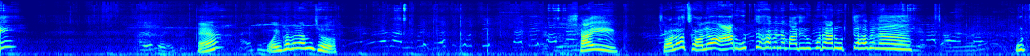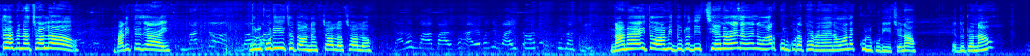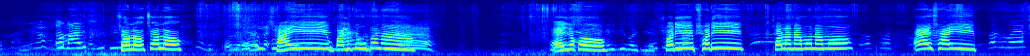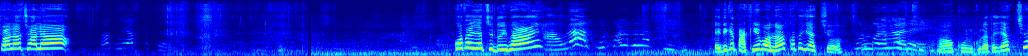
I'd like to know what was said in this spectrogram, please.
হ্যাঁ? ওইভাবে নামছো? সাইব চলো চলো, আর উঠতে হবে না, বালির উপরে আর উঠতে হবে না। উঠতে হবে না, চলো, বাড়িতে যাই। কুল কুড়িয়েছো তো অনেক, চলো চলো। না না, এই তো আমি দুটো দিচ্ছি, এ নাও এ নাও, এ আর কুল কুড়াতে হবে না, এ নাও, অনেক কুল কুড়িয়েছো, নাও। এ দুটো নাও। চলো চলো। সাই বালিতে উঠো না। এই দেখো শরীফ শরীফ চলো নামো নামো। এই সাইব চলো চলো। কোথায় যাচ্ছ দুই ভাই? এদিকে তাকিয়ে বলো কোথায় যাচ্ছ? ও কুলকুড়াতে যাচ্ছ?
